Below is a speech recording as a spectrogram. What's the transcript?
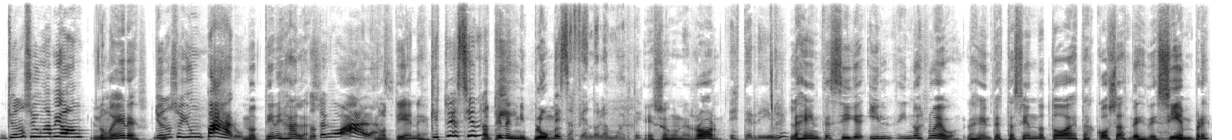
Yo no soy un avión, No eres. yo no soy un pájaro, No tienes alas. no tengo alas. No tienes. ¿Qué estoy haciendo No aquí? tienes ni pluma. Desafiando la muerte. Eso es un error. Es terrible. La gente sigue, y, y no es nuevo, la gente está haciendo todas estas cosas desde siempre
